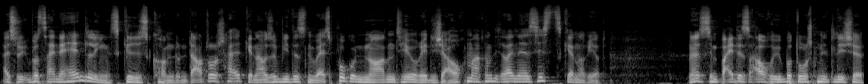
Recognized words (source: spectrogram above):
also über seine Handling-Skills kommt und dadurch halt, genauso wie das ein Westbrook und Norden theoretisch auch machen, seine Assists generiert. Ne, sind beides auch überdurchschnittliche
